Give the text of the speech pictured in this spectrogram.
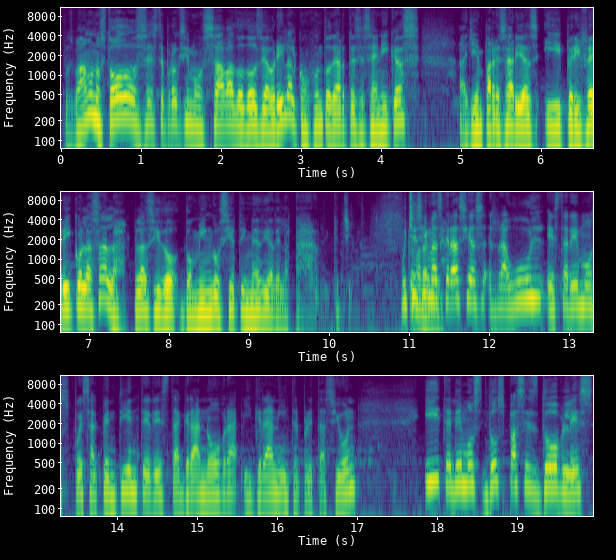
Pues vámonos todos este próximo sábado 2 de abril al conjunto de artes escénicas, allí en Parres Arias y Periférico La Sala, Plácido, domingo, siete y media de la tarde. Qué chido. Muchísimas gracias, Raúl. Estaremos pues al pendiente de esta gran obra y gran interpretación. Y tenemos dos pases dobles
